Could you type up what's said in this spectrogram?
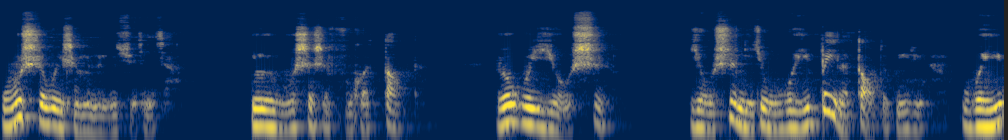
无事为什么能够取天下？因为无事是符合道的。如果有事，有事你就违背了道的规律，违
